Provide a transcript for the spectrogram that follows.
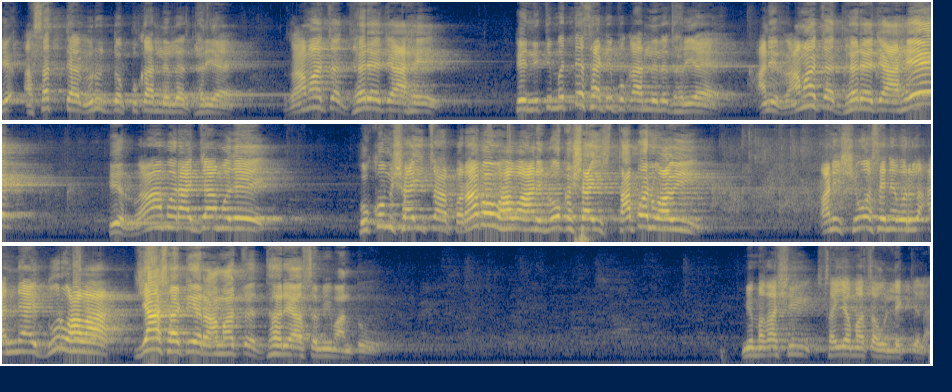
हे असत्याविरुद्ध पुकारलेलं धैर्य आहे. रामाचं धैर्य जे आहे हे नीतिमत्तेसाठी पुकारलेलं धैर्य आहे. आणि रामाचं धैर्य जे आहे हे रामराज्यामध्ये हुकुमशाहीचा पराभव व्हावा आणि लोकशाही स्थापन व्हावी. आणि शिवसेनेवरील अन्याय दूर व्हावा यासाठी रामाचं धैर्य असं मी मानतो. मी मगाशी संयमाचा उल्लेख केला.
